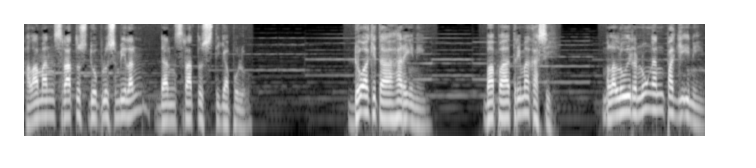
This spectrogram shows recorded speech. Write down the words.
halaman 129 dan 130. Doa kita hari ini. Bapa, terima kasih. Melalui renungan pagi ini,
